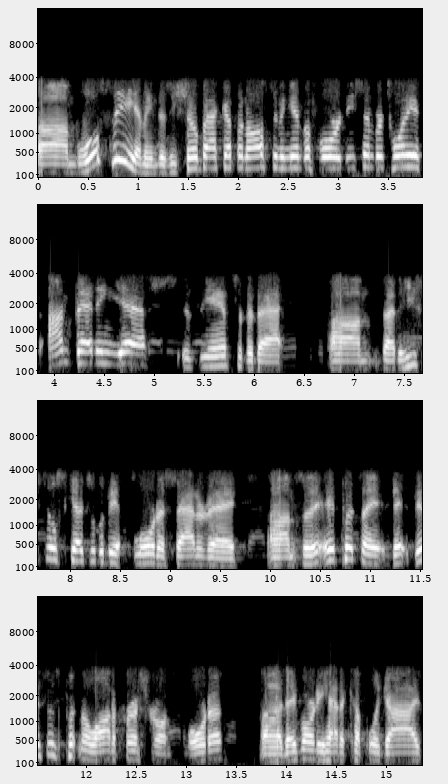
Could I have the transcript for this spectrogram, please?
Um, we'll see. I mean, does he show back up in Austin again before December 20th? I'm betting yes is the answer to that. Um, that he's still scheduled to be at Florida Saturday. Um, so it puts a this is putting a lot of pressure on Florida. Uh, they've already had a couple of guys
